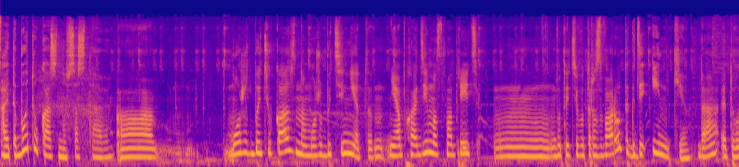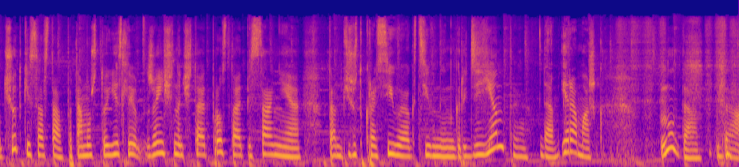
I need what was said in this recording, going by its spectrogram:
А это будет указано в составе? А, может быть указано, может быть и нет. Необходимо смотреть вот эти вот развороты, где инки, да, это вот четкий состав, потому что если женщина читает просто описание, там пишут красивые активные ингредиенты. Да, и ромашка. Ну да, да.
